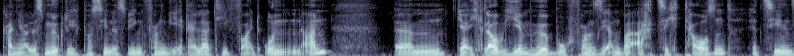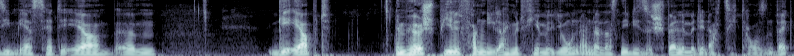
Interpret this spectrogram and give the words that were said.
kann ja alles Mögliche passieren, deswegen fangen die relativ weit unten an. Ähm, ja, ich glaube, hier im Hörbuch fangen sie an bei 80.000, erzielen sie im erst hätte er ähm, geerbt. Im Hörspiel fangen die gleich mit 4 Millionen an, da lassen die diese Schwelle mit den 80.000 weg.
